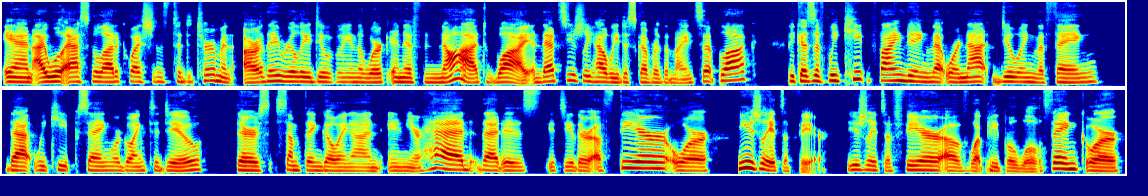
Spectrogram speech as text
And I will ask a lot of questions to determine are they really doing the work? And if not, why? And that's usually how we discover the mindset block. Because if we keep finding that we're not doing the thing that we keep saying we're going to do, there's something going on in your head that is, it's either a fear or usually it's a fear. Usually it's a fear of what people will think or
